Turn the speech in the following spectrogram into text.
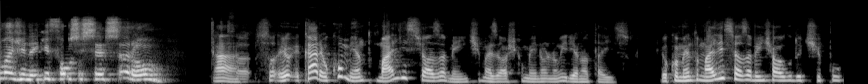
Imaginei que fosse ser Saron. Ah, sou- eu, cara, eu comento maliciosamente, mas eu acho que o Menor não iria notar isso. Eu comento maliciosamente algo do tipo.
